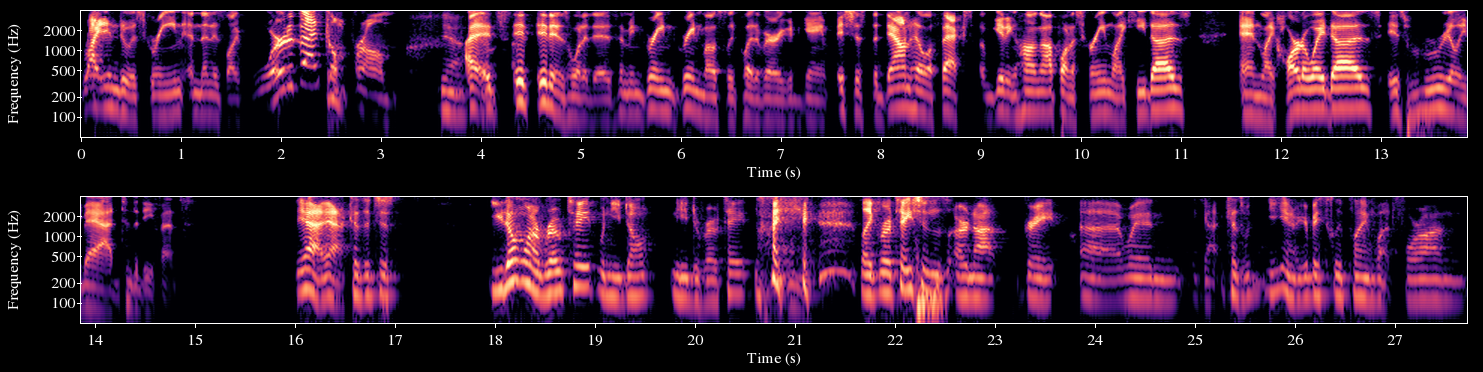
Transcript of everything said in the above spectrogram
right into a screen and then it's like, where did that come from? Yeah. I, it's it it is what it is. I mean, Green Green mostly played a very good game. It's just the downhill effects of getting hung up on a screen like he does and like Hardaway does is really bad to the defense. Yeah, yeah, because it just you don't want to rotate when you don't need to rotate. Like, like rotations are not great uh when you got because you know you're basically playing what four on.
